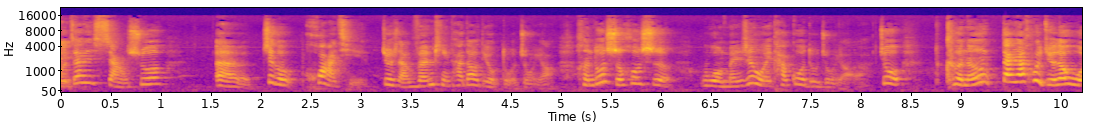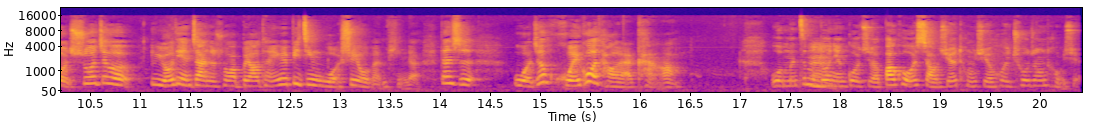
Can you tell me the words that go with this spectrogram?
我在想说，呃，这个话题就是文凭它到底有多重要？很多时候是。我们认为它过度重要了，就可能大家会觉得我说这个有点站着说话不腰疼，因为毕竟我是有文凭的。但是我这回过头来看啊，我们这么多年过去了，包括我小学同学或初中同学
